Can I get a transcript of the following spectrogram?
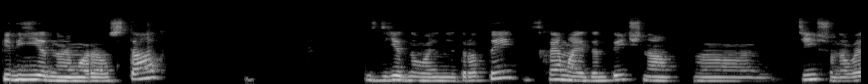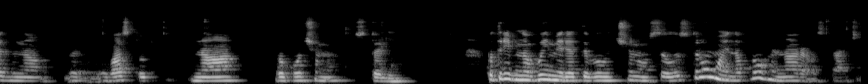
Під'єднуємо реостат, з'єднувальні дроти. Схема ідентична е, тій, що наведена е, у вас тут на робочому столі. Потрібно виміряти величину сили струму і напруги на реостаті.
